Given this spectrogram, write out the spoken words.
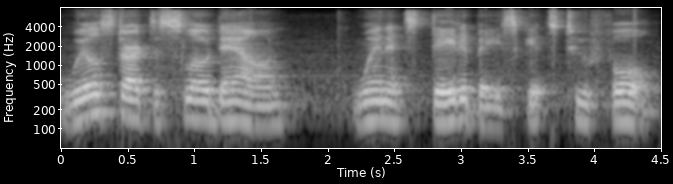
will start to slow down when its database gets too full.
